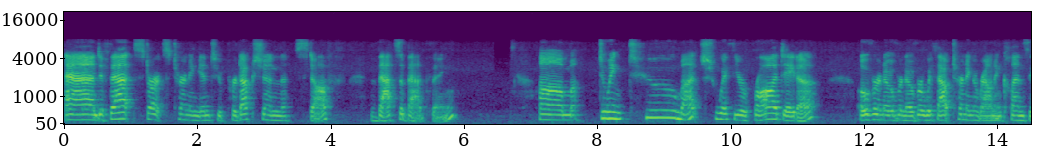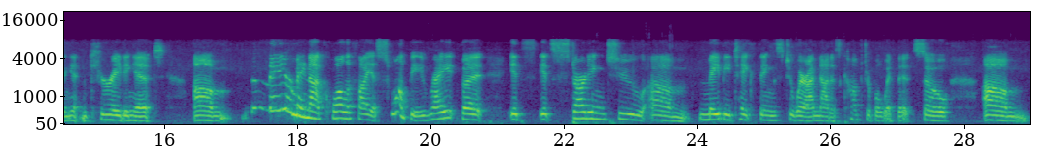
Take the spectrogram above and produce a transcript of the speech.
And if that starts turning into production stuff, that's a bad thing. Um, doing too much with your raw data over and over and over without turning around and cleansing it and curating it um, may or may not qualify as swampy, right? But it's it's starting to um, maybe take things to where I'm not as comfortable with it. So um,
